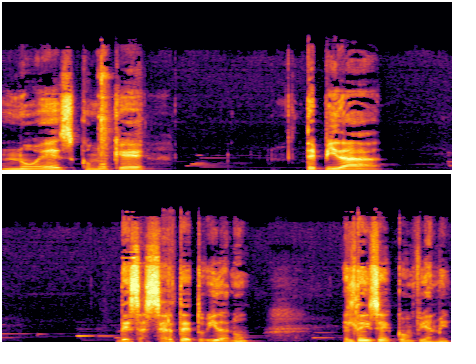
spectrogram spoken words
no es como que te pida deshacerte de tu vida, ¿no? Él te dice, confía en mí,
